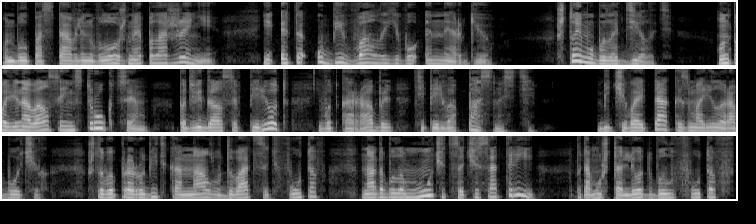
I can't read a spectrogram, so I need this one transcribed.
он был поставлен в ложное положение, и это убивало его энергию. Что ему было делать? Он повиновался инструкциям, подвигался вперед, и вот корабль теперь в опасности. Бичевая так изморила рабочих. Чтобы прорубить канал в двадцать футов, надо было мучиться часа три, потому что лед был футов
